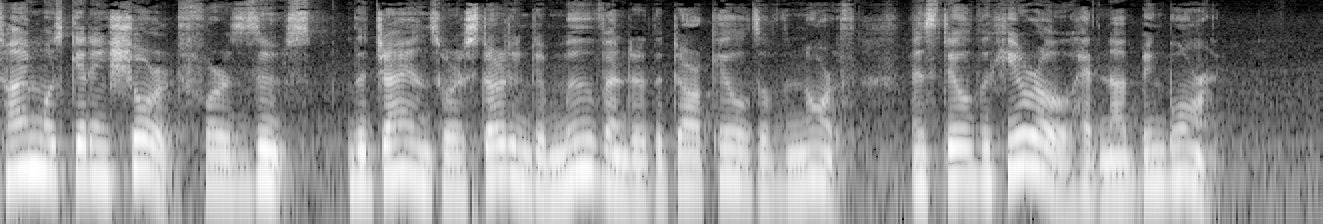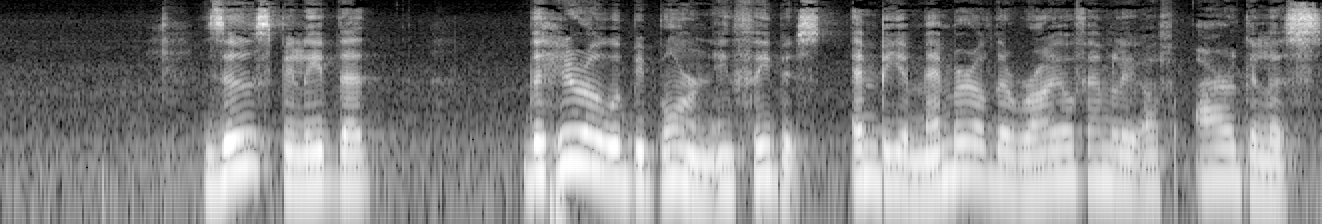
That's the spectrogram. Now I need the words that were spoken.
Time was getting short for Zeus. The giants were starting to move under the dark hills of the north, and still the hero had not been born. Zeus believed that the hero would be born in Thebes and be a member of the royal family of Argolis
